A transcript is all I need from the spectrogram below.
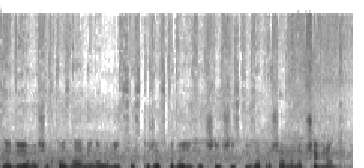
Znajdujemy się w Poznaniu na ulicy Skarzewska 23. Wszystkich zapraszamy na przegląd.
